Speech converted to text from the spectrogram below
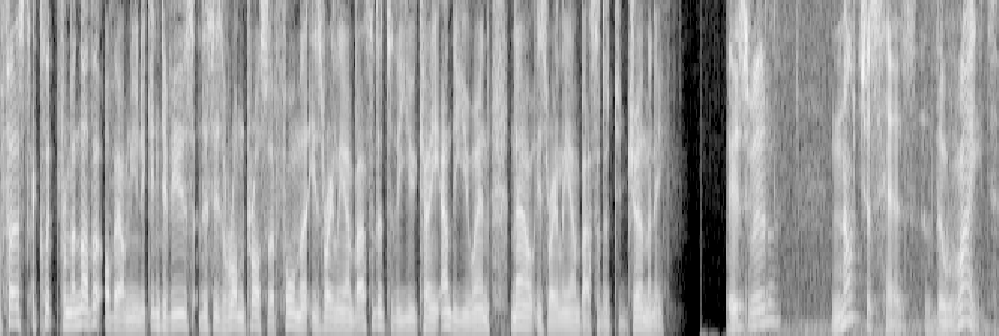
First, a clip from another of our Munich interviews. This is Ron Prosor, former Israeli ambassador to the UK and the UN, now Israeli ambassador to Germany. Israel not just has the right,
